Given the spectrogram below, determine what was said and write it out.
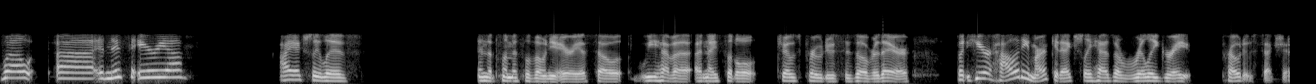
Well, uh, in this area, I actually live in the Plymouth Livonia area, so we have a, a nice little Joe's Produce is over there. But here, Holiday Market actually has a really great produce section.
